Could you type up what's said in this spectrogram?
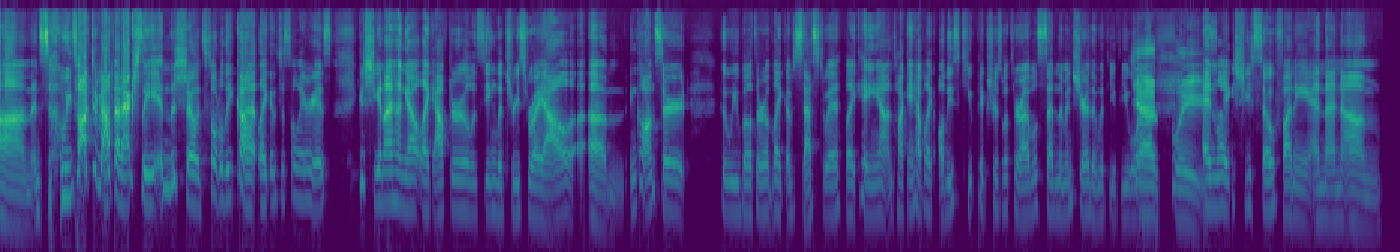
um and so we talked about that actually in the show it's totally cut like it's just hilarious because she and i hung out like after seeing latrice royale um in concert who we both are like obsessed with, like hanging out and talking. I have like all these cute pictures with her. I will send them and share them with you if you want. Yes, please. And like she's so funny. And then um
